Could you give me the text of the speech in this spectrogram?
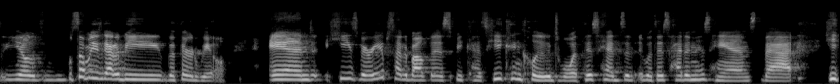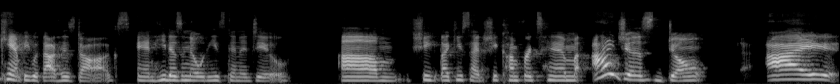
you know somebody's got to be the third wheel and he's very upset about this because he concludes with his head with his head in his hands that he can't be without his dogs and he doesn't know what he's going to do um she like you said she comforts him i just don't i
